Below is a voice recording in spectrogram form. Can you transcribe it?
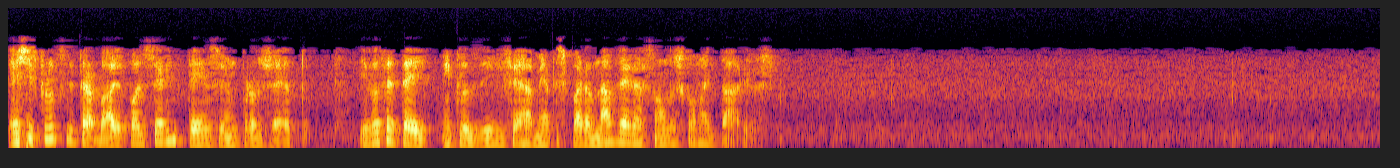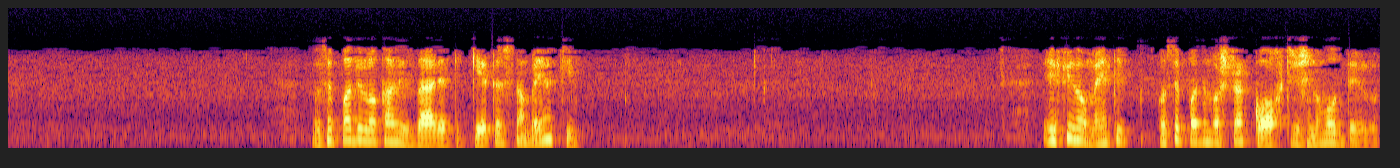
Este fluxo de trabalho pode ser intenso em um projeto e você tem, inclusive, ferramentas para navegação dos comentários. Você pode localizar etiquetas também aqui. E, finalmente, você pode mostrar cortes no modelo.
